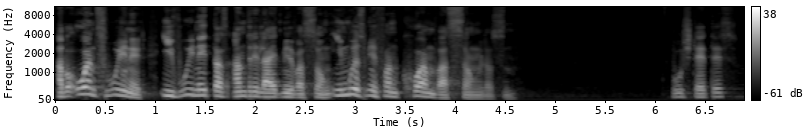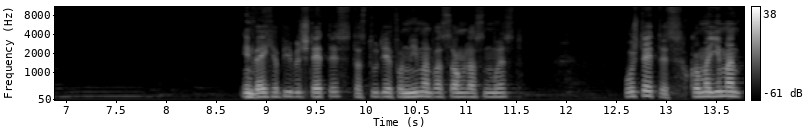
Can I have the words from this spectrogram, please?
aber eins will ich nicht. Ich will nicht, dass andere Leute mir was sagen. Ich muss mir von keinem was sagen lassen. Wo steht das? In welcher Bibel steht das, dass du dir von niemandem was sagen lassen musst? Wo steht das? Kann mir jemand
